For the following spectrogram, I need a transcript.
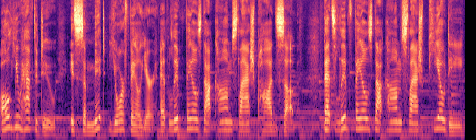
all you have to do is submit your failure at libfails.com slash podsub. That's libfails.com slash P-O-D-S-U-B.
